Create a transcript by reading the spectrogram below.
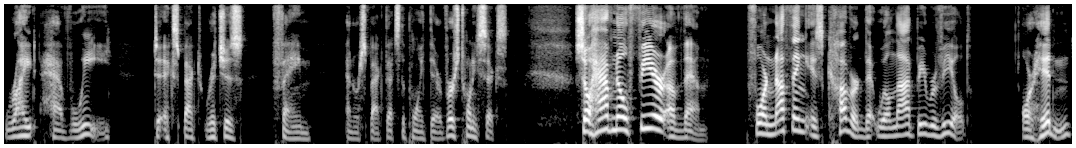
right have we to expect riches, fame, and respect? That's the point there. Verse 26. So have no fear of them, for nothing is covered that will not be revealed, or hidden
